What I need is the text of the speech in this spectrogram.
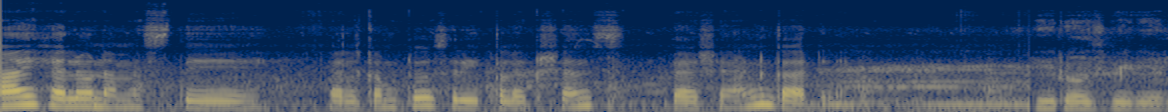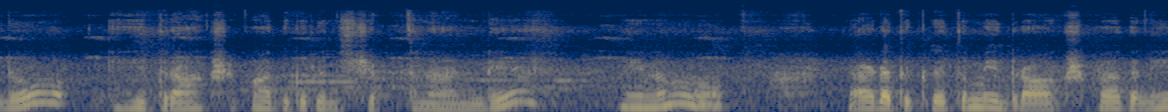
Hi hello namaste. Welcome to Sri collections fashion and gardening. ఈరోజు వీడియోలో ఈ ద్రాక్ష పాద గురించి చెప్తున్నా అండి. నేను ఏడాది క్రితం ఈ ద్రాక్ష పాదని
